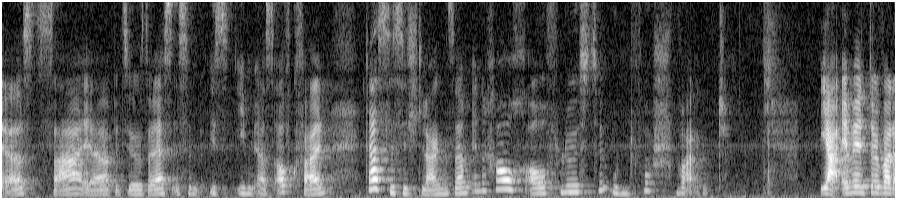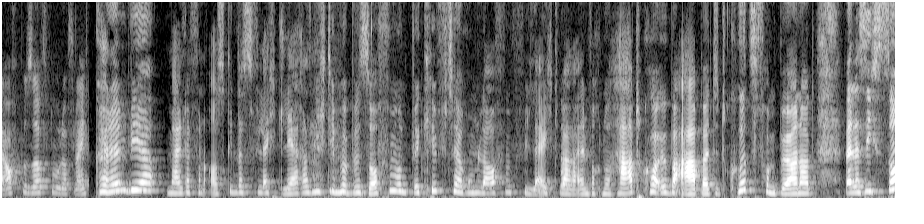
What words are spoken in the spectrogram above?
erst sah er, beziehungsweise ist ihm, ist ihm erst aufgefallen, dass sie sich langsam in Rauch auflöste und verschwand. Ja, eventuell war der auch besoffen oder vielleicht. Können wir mal davon ausgehen, dass vielleicht Lehrer nicht immer besoffen und bekifft herumlaufen? Vielleicht war er einfach nur hardcore überarbeitet, kurz vom Burnout, weil er sich so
